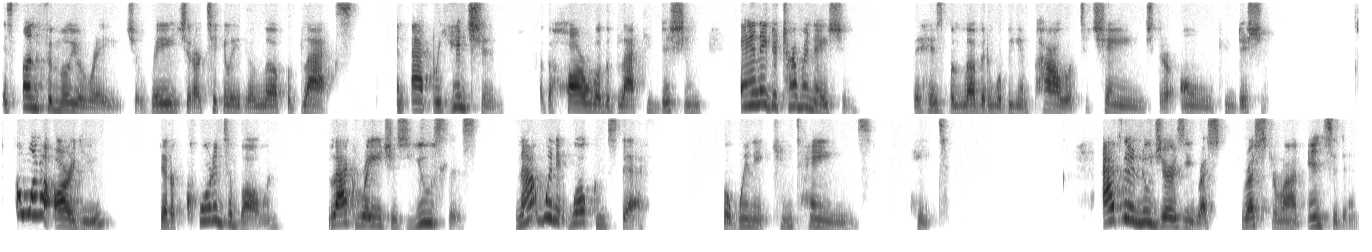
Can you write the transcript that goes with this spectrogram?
is unfamiliar rage, a rage that articulated a love for Blacks, an apprehension of the horror of the Black condition, and a determination that his beloved will be empowered to change their own condition. I want to argue that according to Baldwin, Black rage is useless, not when it welcomes death, but when it contains hate. After the New Jersey rest- restaurant incident,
